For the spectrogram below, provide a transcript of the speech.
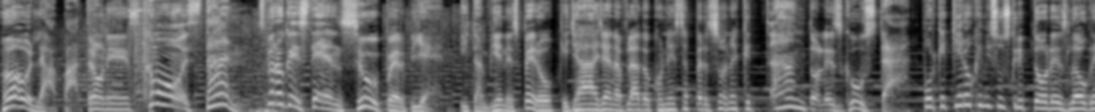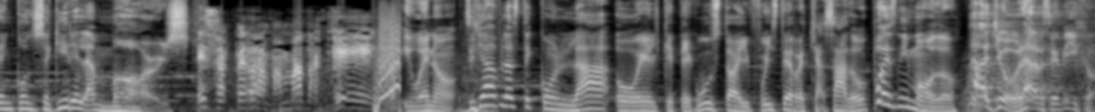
Hola patrones, ¿cómo están? Espero que estén súper bien. Y también espero que ya hayan hablado con esa persona que tanto les gusta. Porque quiero que mis suscriptores logren conseguir el amor. ¿Esa perra mamada qué? Y bueno, si ya hablaste con la o el que te gusta y fuiste rechazado, pues ni modo. A llorar se dijo.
